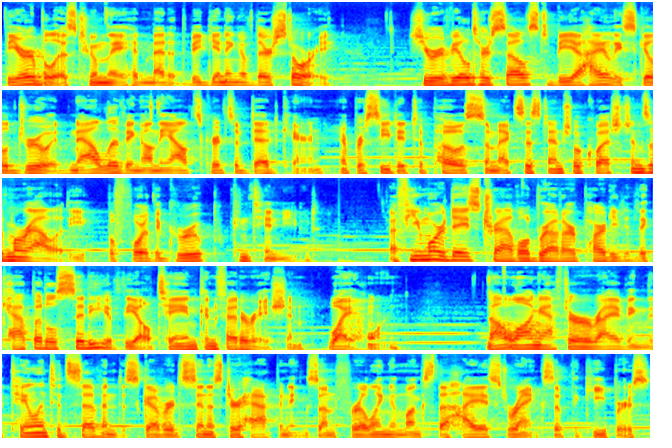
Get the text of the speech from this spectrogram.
the herbalist whom they had met at the beginning of their story. She revealed herself to be a highly skilled druid now living on the outskirts of Deadcairn and proceeded to pose some existential questions of morality before the group continued. A few more days' travel brought our party to the capital city of the Altean Confederation, Whitehorn. Not long after arriving, the Talented Seven discovered sinister happenings unfurling amongst the highest ranks of the Keepers.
